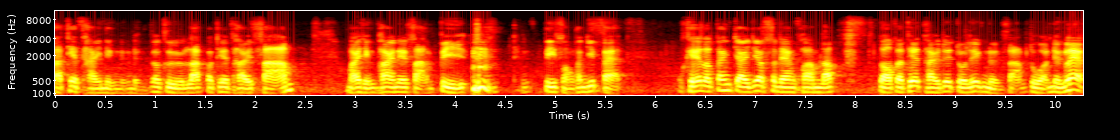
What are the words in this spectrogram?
ประเทศไทยหนึ่งหนึ่งหนึ่งก็คือรักประเทศไทยสามหมายถึงภายในสามปีถึงปีสองพันยี่สิบแปดโอเค เราตั้งใจจะแสดงความรักต่อประเทศไทยด้วยตัวเลขหนึ่งสามตัวหนึ่งแรก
